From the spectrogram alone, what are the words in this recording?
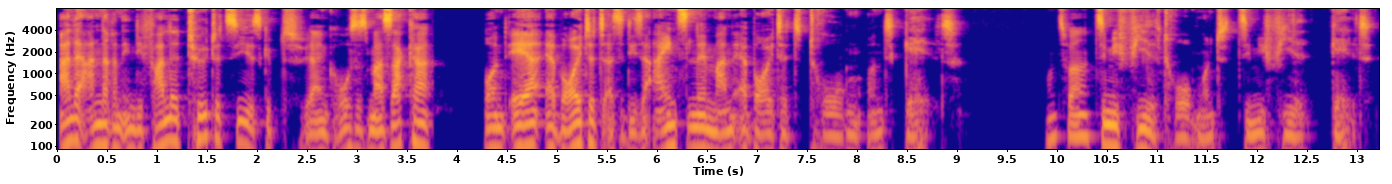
alle anderen in die Falle, tötet sie, es gibt ja ein großes Massaker und er erbeutet, also dieser einzelne Mann erbeutet Drogen und Geld. Und zwar ziemlich viel Drogen und ziemlich viel Geld.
